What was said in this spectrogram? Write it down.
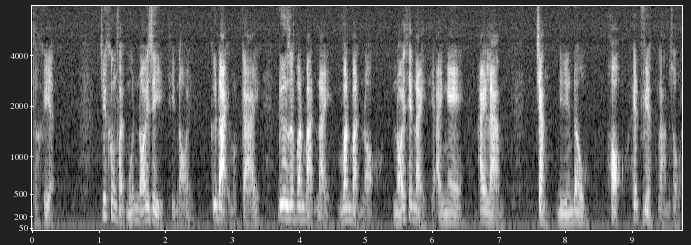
thực hiện. Chứ không phải muốn nói gì thì nói, cứ đại một cái, đưa ra văn bản này, văn bản nọ, nói thế này thì ai nghe, ai làm, chẳng đi đến đâu, họ hết việc làm rồi.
